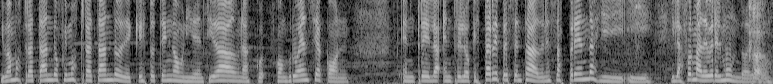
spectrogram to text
y vamos tratando, fuimos tratando de que esto tenga una identidad, una congruencia con entre, la, entre lo que está representado en esas prendas y, la forma de ver el mundo. Claro,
